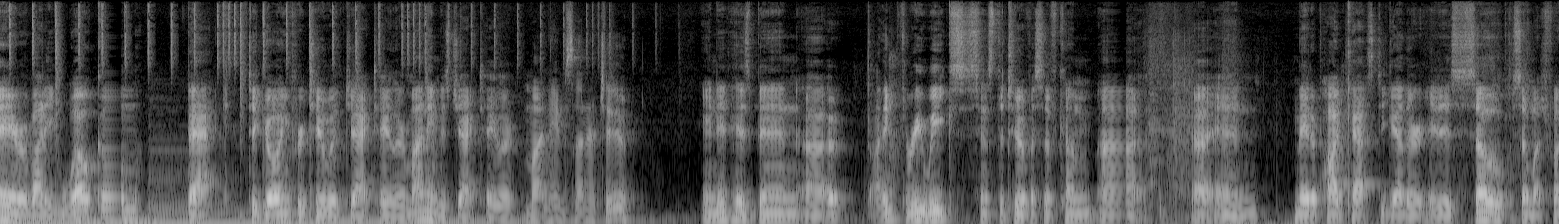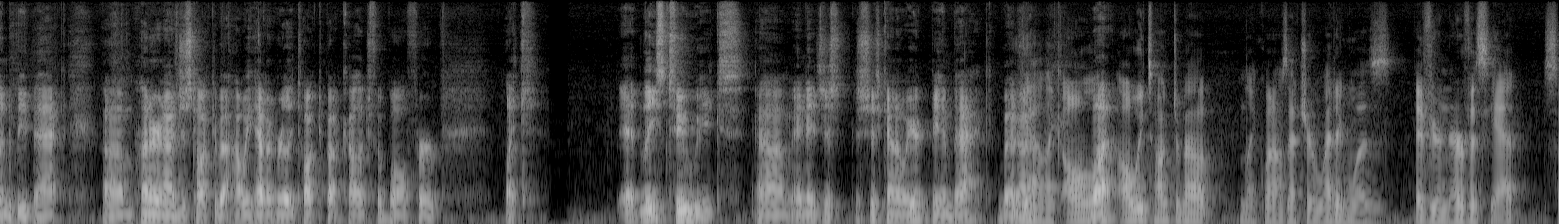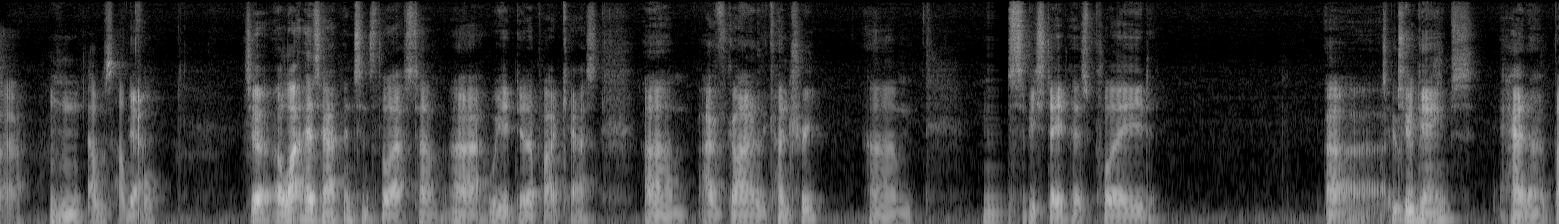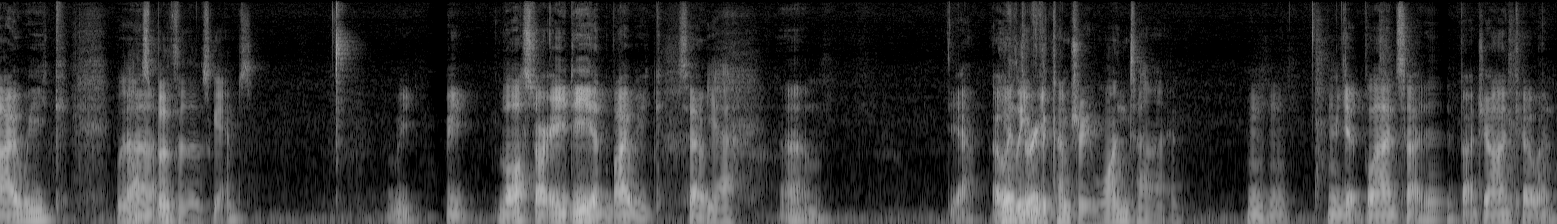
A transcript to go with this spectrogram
Hey, everybody, welcome back to Going for Two with Jack Taylor. My name is Jack Taylor, My name's Hunter too. and it has been, uh, I think, three weeks since the two of us have come uh, uh, and made a podcast together. It is so, so much fun to be back. Um, Hunter and I just talked about how we haven't really talked about college football for like at least two weeks, um, and it's just it's just kind of weird being back. But uh, yeah, like all what? all we talked about like when I was at your wedding was if you're nervous yet. So mhm. that was helpful. So a lot has happened since the last time uh, we did a podcast. Um, I've gone out of the country. Um, Mississippi State has played uh, Two two, games. games. had a bye week. We lost Um, both of those games. We we lost our AD in the bye week. So Yeah. um, yeah, oh leave three. the country one time. Mm-hmm. And you get blindsided by John Cohen.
